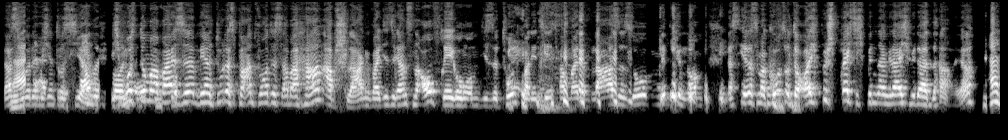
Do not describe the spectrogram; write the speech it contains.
Das Nein, würde mich interessieren. Ich, ich muss dummerweise, während du das beantwortest, aber Hahn abschlagen, weil diese ganzen Aufregungen um diese Tonqualität haben meine Blase so mitgenommen, dass ihr das mal kurz unter euch besprecht. Ich bin dann gleich wieder da, ja? Ja,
